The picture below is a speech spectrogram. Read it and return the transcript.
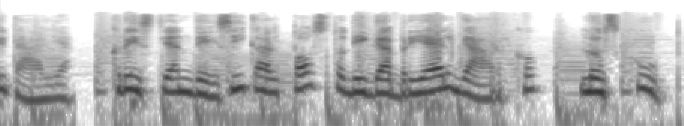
Italia, Christian De Sica al posto di Gabriel Garco, lo scoop.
